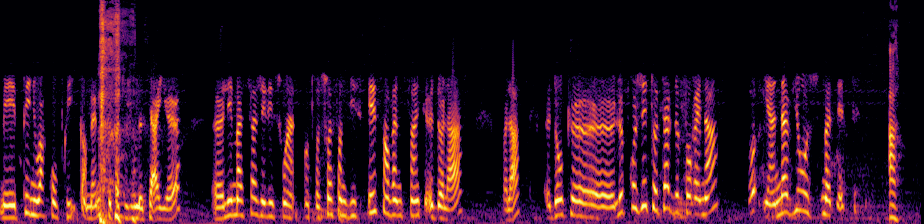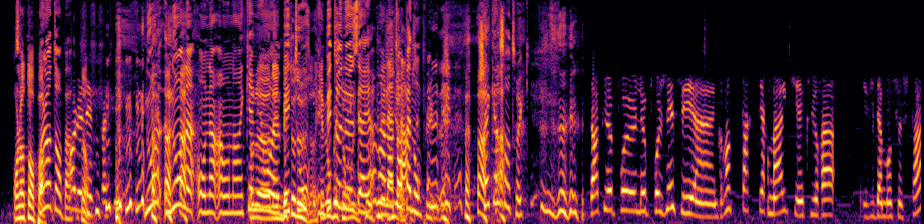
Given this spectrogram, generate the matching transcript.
mais peignoir compris quand même, c'est pas toujours le cas ailleurs. Euh, les massages et les soins entre 70 et 125 dollars. Voilà. Donc, euh, le projet total de Forena, oh, il y a un avion au-dessus de ma tête. On l'entend On pas. l'entend pas. Oh, le Non. laisse passer. Nous, on- nous on, a, on, a, on a un camion On a une euh, béton, bétonneuse, un une camion bétonneuse béton. derrière, mais on Ne l'entend pas pas. non plus. Chacun son truc. Donc, le, pro- le projet, c'est un grand parc thermal qui inclura évidemment ce spa,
